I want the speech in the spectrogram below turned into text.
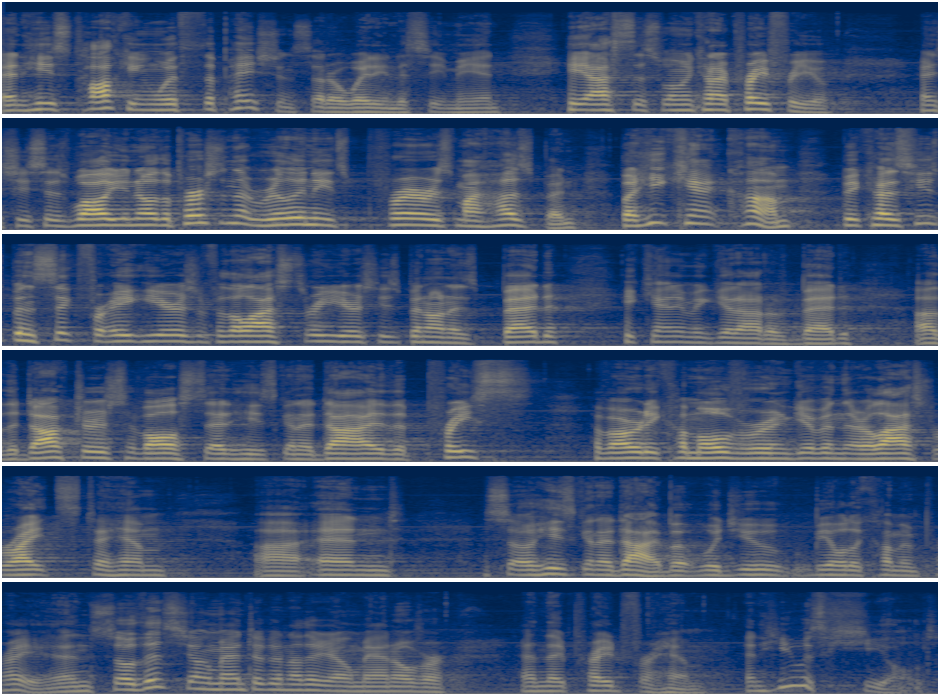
and he's talking with the patients that are waiting to see me, and he asked this woman, "Can I pray for you?" And she says, Well, you know, the person that really needs prayer is my husband, but he can't come because he's been sick for eight years, and for the last three years, he's been on his bed. He can't even get out of bed. Uh, the doctors have all said he's going to die. The priests have already come over and given their last rites to him, uh, and so he's going to die. But would you be able to come and pray? And so this young man took another young man over, and they prayed for him, and he was healed.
